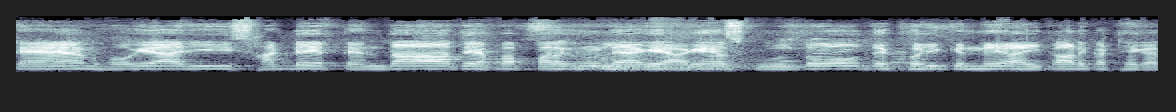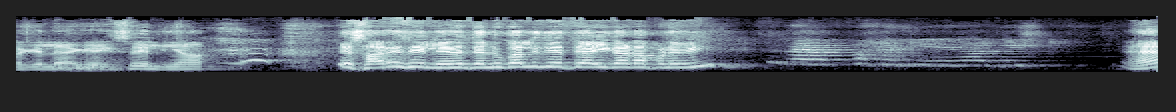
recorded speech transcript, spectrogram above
ਟਾਈਮ ਹੋ ਗਿਆ ਜੀ 3:30 ਦਾ ਤੇ ਆਪਾਂ ਪਲਕ ਨੂੰ ਲੈ ਕੇ ਆ ਗਏ ਆ ਸਕੂਲ ਤੋਂ। ਦੇਖੋ ਜੀ ਕਿੰਨੇ ਆਈ ਕਾਰਡ ਇਕੱਠੇ ਕਰਕੇ ਲੈ ਗਏ ਸਹੇਲੀਆਂ। ਇਹ ਸਾਰੇ ਸਹੇਲੀਆਂ ਨੇ ਤੈਨੂੰ ਕੱਲ ਹੀ ਦਿੱਤੇ ਆਈ ਕਾਰਡ ਆਪਣੇ ਵੀ? ਦੀ ਹੈ?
